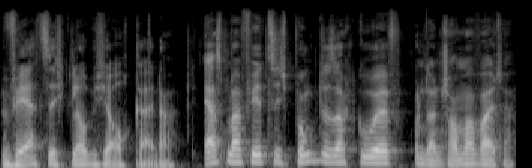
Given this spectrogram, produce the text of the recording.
wehrt sich, glaube ich, auch keiner. Erstmal 40 Punkte, sagt Guev, und dann schauen wir weiter.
